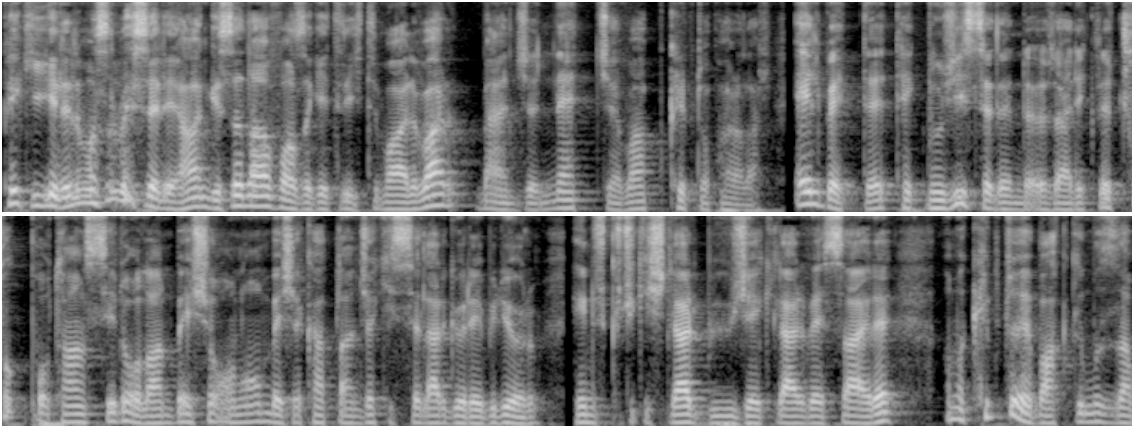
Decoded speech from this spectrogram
Peki gelelim asıl meseleye. Hangisine daha fazla getiri ihtimali var? Bence net cevap kripto paralar. Elbette teknoloji hisselerinde özellikle çok potansiyeli olan 5'e 10'a 15'e katlanacak hisseler görebiliyorum. Henüz küçük işler büyüyecekler vesaire. Ama kriptoya baktığımız zaman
